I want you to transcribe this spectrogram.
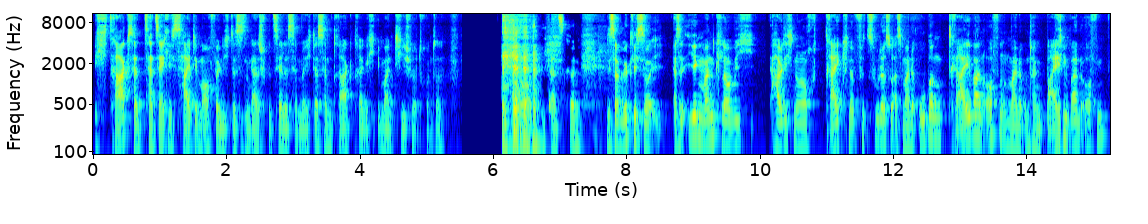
ich trage es halt tatsächlich seitdem auch, wenn ich, das ist ein ganz spezielles Hemd, wenn ich das Hemd trage, trage ich immer ein T-Shirt drunter. das war wirklich so, also irgendwann, glaube ich, hatte ich nur noch drei Knöpfe zu oder so. Also meine oberen drei waren offen und meine unteren beiden waren offen.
